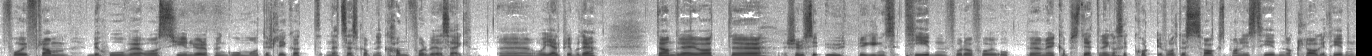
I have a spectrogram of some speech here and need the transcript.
får vi fram behovet og synliggjøre det på en god måte, slik at nettselskapene kan forberede seg og hjelpe dem på det. Det andre er jo at uh, selveste utbyggingstiden for å få opp uh, mer kapasitet den er ganske kort i forhold til saksbehandlingstiden og klagetiden.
